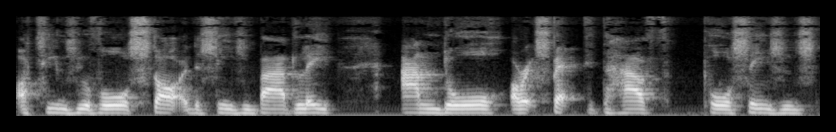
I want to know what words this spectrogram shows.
are teams who have all started the season badly and or are expected to have poor seasons.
